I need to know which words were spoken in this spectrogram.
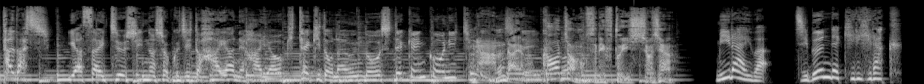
ただし野菜中心の食事と早寝早起き適度な運動をして健康に注意なんだよ。母ちゃんのセリフと一緒じゃん。未来は自分で切り開く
